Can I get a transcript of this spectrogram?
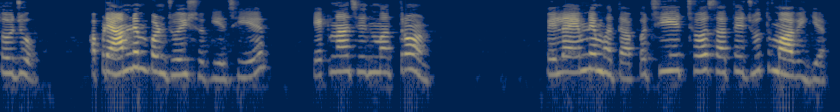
તો જો, આપણે આમનેમ પણ જોઈ શકીએ છીએ. એકના છેદમાં ત્રણ. પહેલાં એમનેમ હતા, પછી એ છ સાથે જૂથમાં આવી ગયા.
